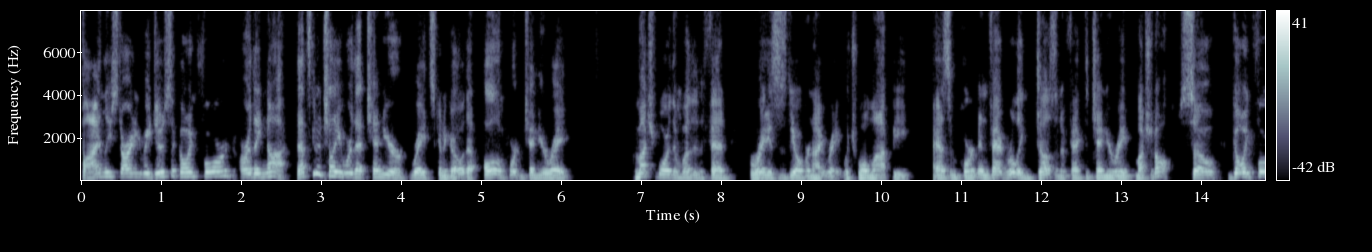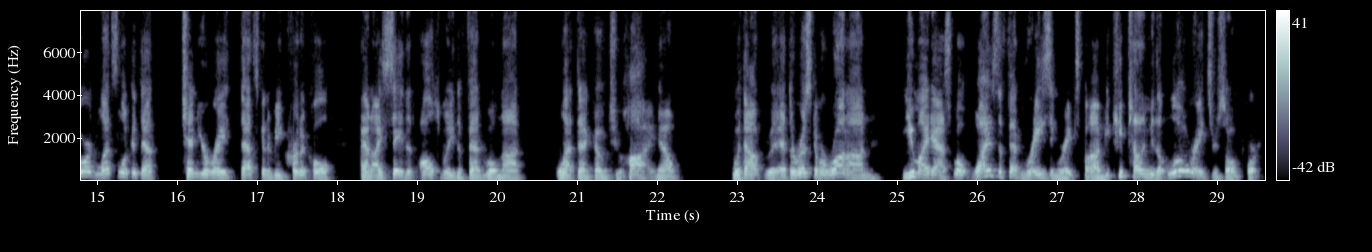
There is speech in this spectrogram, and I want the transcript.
finally starting to reduce it going forward, or are they not? That's going to tell you where that 10 year rate's going to go, that all important 10 year rate, much more than whether the Fed raises the overnight rate, which will not be as important. In fact, really doesn't affect the 10 year rate much at all. So, going forward, let's look at that 10 year rate. That's going to be critical. And I say that ultimately the Fed will not let that go too high. Now, without at the risk of a run on, you might ask, well, why is the Fed raising rates, Bob? You keep telling me that low rates are so important.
